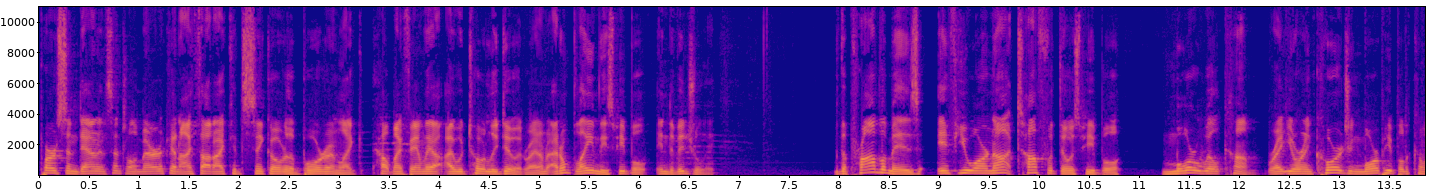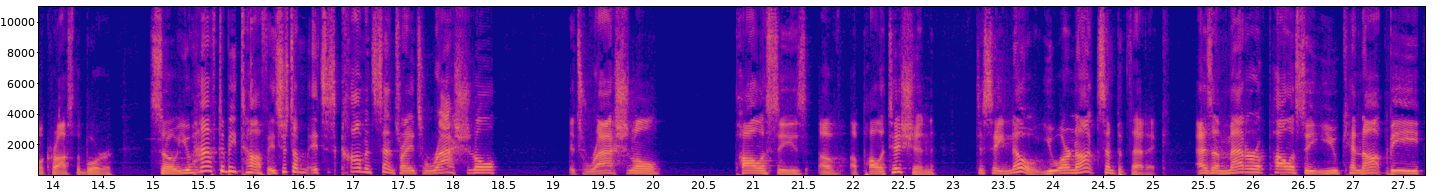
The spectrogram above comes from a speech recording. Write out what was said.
person down in Central America and I thought I could sneak over the border and like help my family I would totally do it. Right? I don't blame these people individually. The problem is if you are not tough with those people, more will come. Right? You're encouraging more people to come across the border. So you have to be tough. It's just a, it's just common sense, right? It's rational. It's rational policies of a politician to say, no, you are not sympathetic. As a matter of policy, you cannot be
